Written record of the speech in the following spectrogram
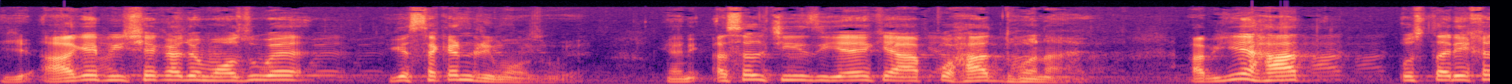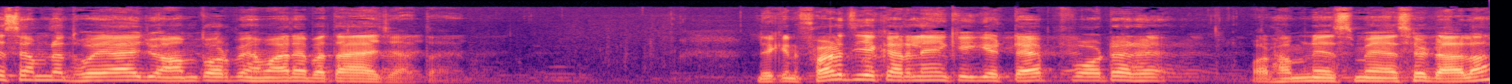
ये आगे पीछे का जो मौजू है ये सेकेंडरी मौजू है। यानी असल चीज़ ये है कि आपको हाथ धोना है। अब ये हाथ उस तरीके से हमने धोया है जो आमतौर पर हमारे बताया जाता है। लेकिन फ़र्ज़ ये कर लें कि ये टैप वाटर है और हमने इसमें ऐसे डाला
